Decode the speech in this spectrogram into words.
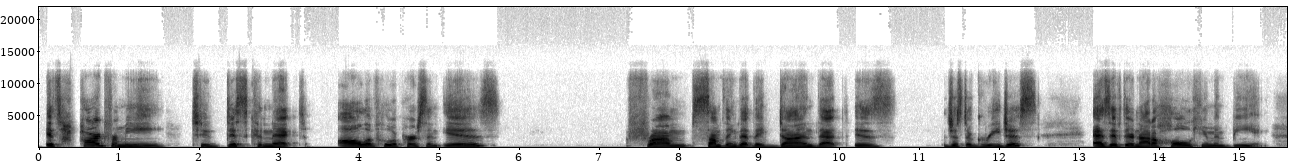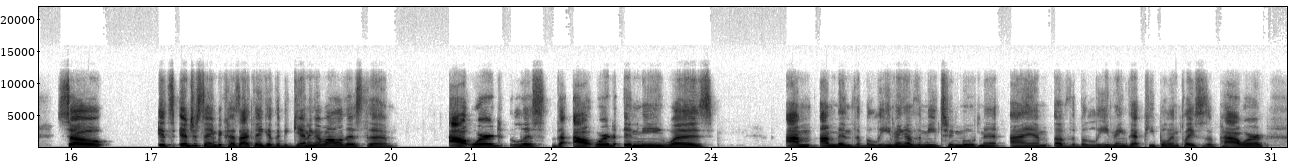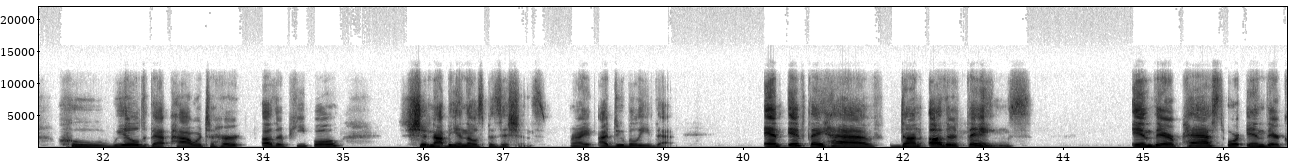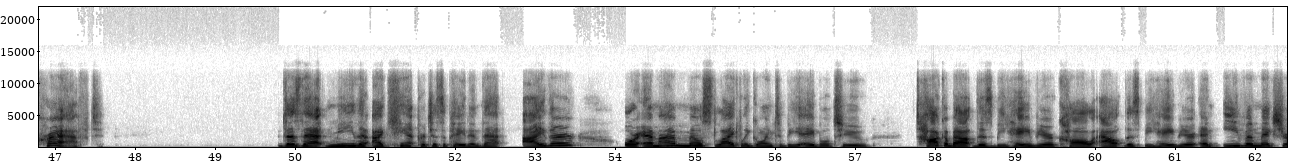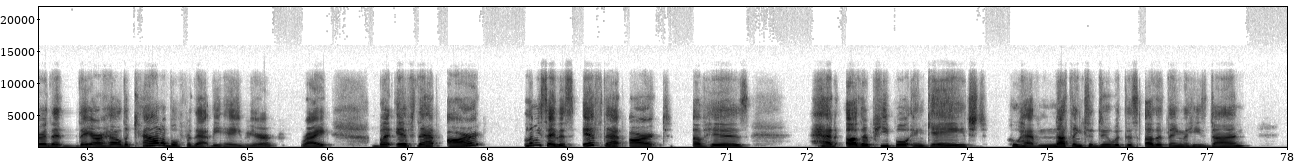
it's hard for me to disconnect all of who a person is from something that they've done that is just egregious as if they're not a whole human being. So it's interesting because I think at the beginning of all of this, the outward list, the outward in me was I'm I'm in the believing of the Me Too movement. I am of the believing that people in places of power who wield that power to hurt other people should not be in those positions, right? I do believe that. And if they have done other things in their past or in their craft, does that mean that I can't participate in that either? Or am I most likely going to be able to talk about this behavior, call out this behavior, and even make sure that they are held accountable for that behavior, right? But if that art, let me say this if that art of his had other people engaged who have nothing to do with this other thing that he's done,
